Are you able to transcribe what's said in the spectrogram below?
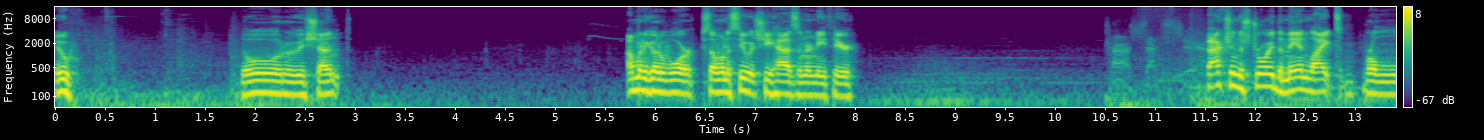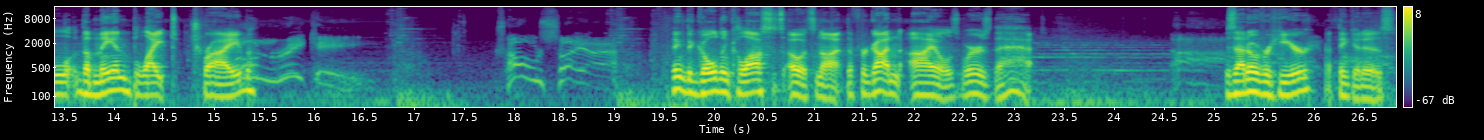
No- No. We shan't. I'm gonna go to war because I want to see what she has underneath here. curse that shit. Faction destroyed the man light, the man blight tribe. Unreiki. Troll Slayer. I think the Golden Colossus. Oh, it's not. The Forgotten Isles. Where is that? Is that over here? I think it is.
